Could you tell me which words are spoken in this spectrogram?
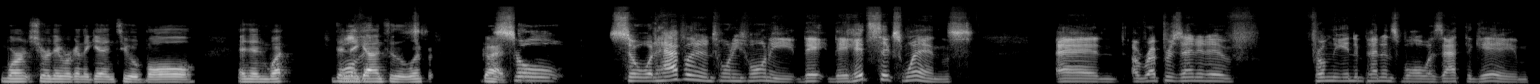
weren't sure they were going to get into a bowl, and then what? Then Well, they the- got into the Olympic. Go ahead. So so what happened in 2020, they they hit 6 wins and a representative from the Independence Bowl was at the game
